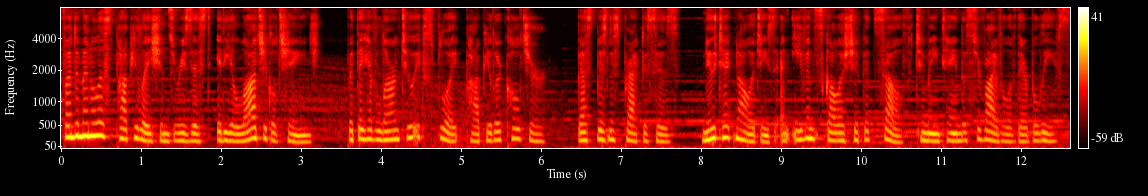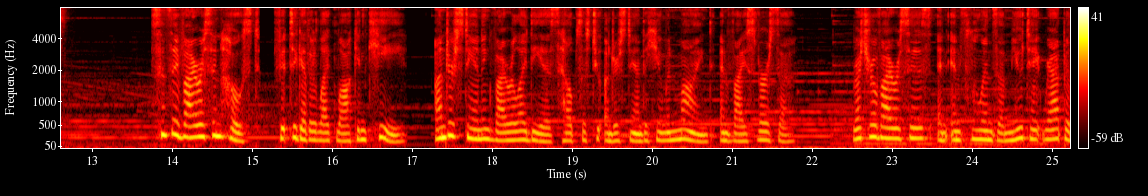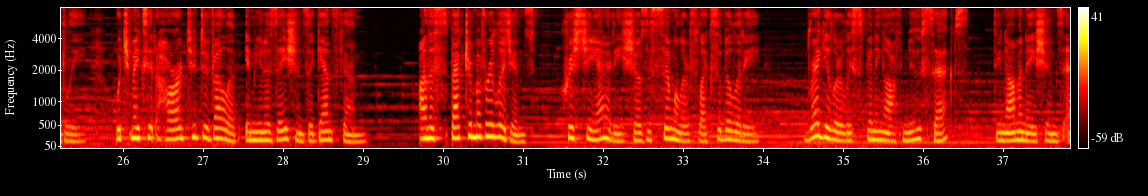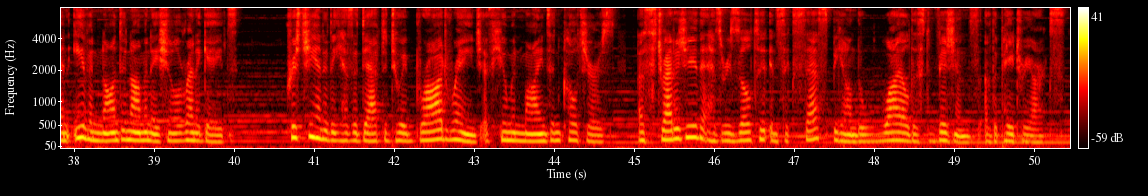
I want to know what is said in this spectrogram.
Fundamentalist populations resist ideological change, but they have learned to exploit popular culture, best business practices, new technologies, and even scholarship itself to maintain the survival of their beliefs. Since a virus and host fit together like lock and key, understanding viral ideas helps us to understand the human mind and vice versa. Retroviruses and influenza mutate rapidly, which makes it hard to develop immunizations against them. On the spectrum of religions, Christianity shows a similar flexibility, regularly spinning off new sects, denominations, and even non denominational renegades Christianity has adapted to a broad range of human minds and cultures, a strategy that has resulted in success beyond the wildest visions of the patriarchs.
